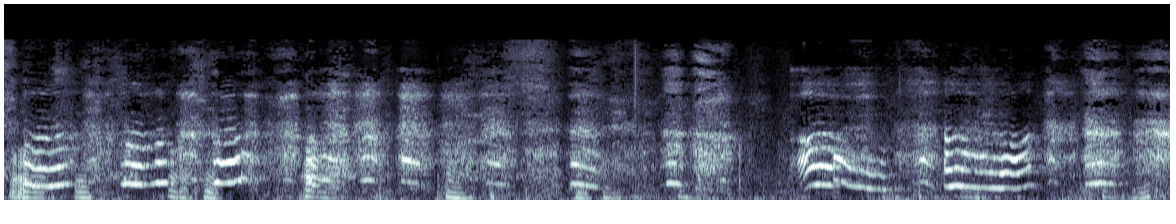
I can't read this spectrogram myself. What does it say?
어, 어, 어, 어, 어.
